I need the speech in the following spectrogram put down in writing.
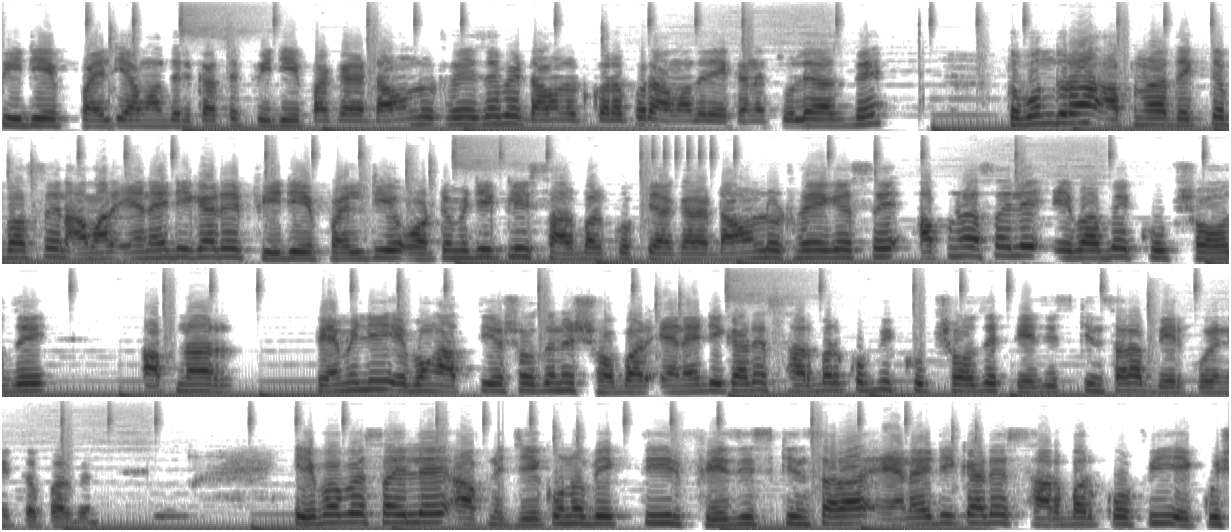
পিডিএফ ফাইলটি আমাদের কাছে পিডিএফ আকারে ডাউনলোড হয়ে যাবে। ডাউনলোড করার পরে আমাদের এখানে চলে আসবে। তো বন্ধুরা, আপনারা দেখতে পাচ্ছেন আমার এনআইডি কার্ডের পিডিএফ ফাইলটি অটোমেটিকলি সার্ভার কপি আকারে ডাউনলোড হয়ে গেছে। আপনারা চাইলে এভাবে খুব সহজে আপনার ফ্যামিলি এবং আত্মীয় স্বজনের সবার এনআইডি কার্ডের সার্ভার কপি খুব সহজে পেজ স্ক্রিন ছাড়া বের করে নিতে পারবেন। এভাবে চাইলে আপনি যে কোনো ব্যক্তির ফেজ স্ক্রিন ছাড়া এনআইডি কার্ডের সার্ভার কপি একুশ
